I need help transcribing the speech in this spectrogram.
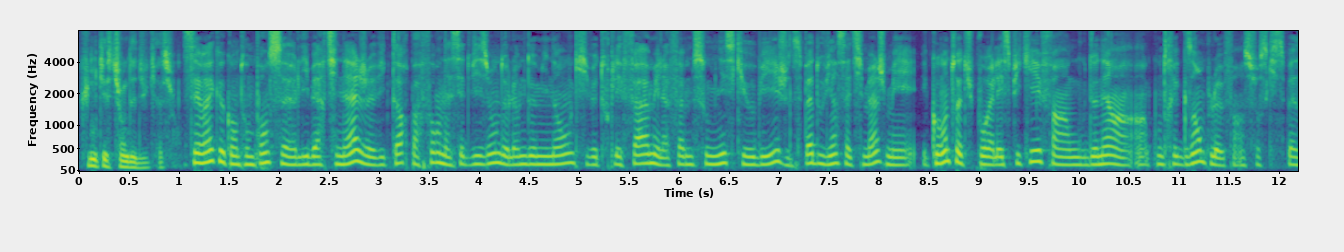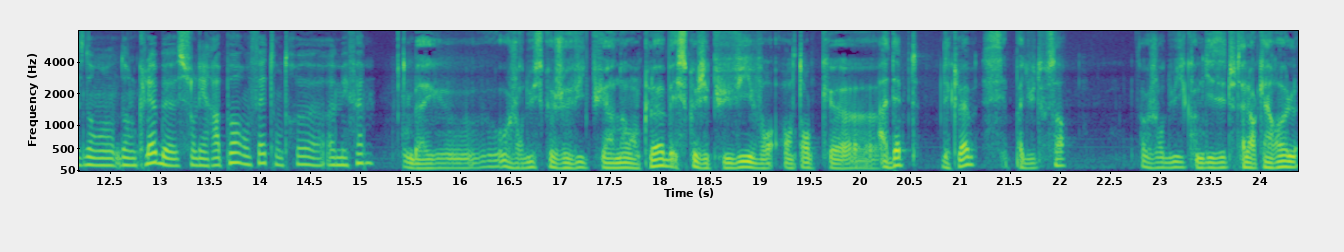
qu'une question d'éducation. C'est vrai que quand on pense euh, libertinage, Victor, parfois on a cette vision de l'homme dominant qui veut toutes les femmes et la femme soumise qui obéit. Je ne sais pas d'où vient cette image, mais comment toi tu pourrais l'expliquer, enfin, ou donner un, contre-exemple, enfin, sur ce qui se passe dans, dans, le club, euh, sur les rapports en fait entre euh, hommes et femmes? Bah, aujourd'hui, ce que je vis depuis un an en club et ce que j'ai pu vivre en tant qu'adepte des clubs, c'est pas du tout ça. Aujourd'hui, comme disait tout à l'heure Carole,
